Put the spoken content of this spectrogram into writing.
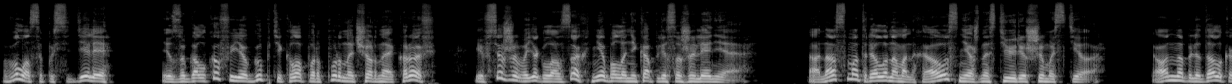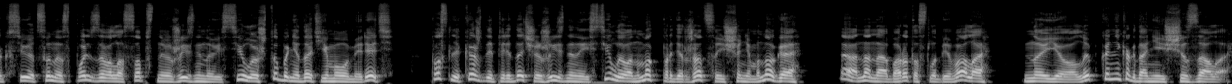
волосы посидели, из уголков ее губ текла пурпурно черная кровь, и все же в ее глазах не было ни капли сожаления. Она смотрела на Манхао с нежностью и решимостью. Он наблюдал, как Сюэ Цин использовала собственную жизненную силу, чтобы не дать ему умереть, После каждой передачи жизненной силы он мог продержаться еще немного, а она наоборот ослабевала, но ее улыбка никогда не исчезала.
